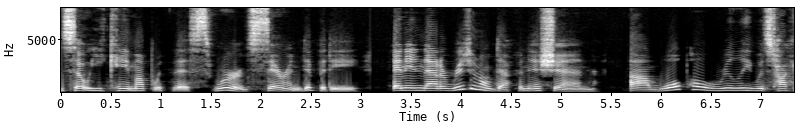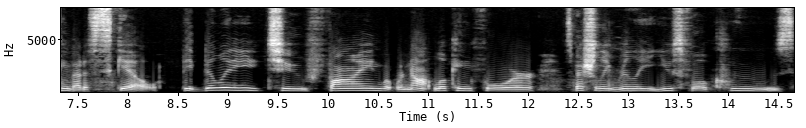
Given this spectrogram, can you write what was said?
So he came up with this word, serendipity. And in that original definition, um, Walpole really was talking about a skill, the ability to find what we're not looking for, especially really useful clues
